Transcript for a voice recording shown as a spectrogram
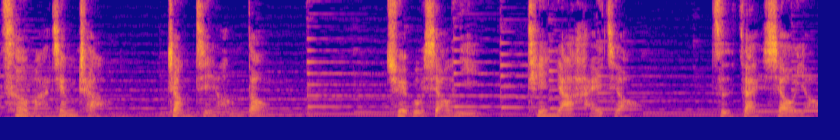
策马疆场，仗剑横刀，却不晓你天涯海角，自在逍遥。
